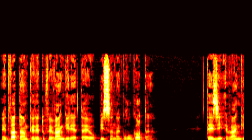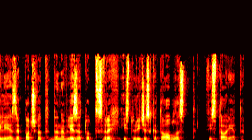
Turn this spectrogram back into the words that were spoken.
Едва там, където в Евангелията е описана Голгота, тези Евангелия започват да навлизат от свръхисторическата област в историята.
